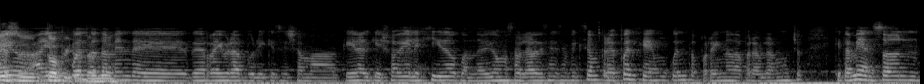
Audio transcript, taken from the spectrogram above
Es hay un, un hay un tópico cuento también. también, de, de Ray Bradbury que se llama, que era el que yo había elegido cuando íbamos a hablar de ciencia ficción, pero después dije un cuento, por ahí no da para hablar mucho, que también son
